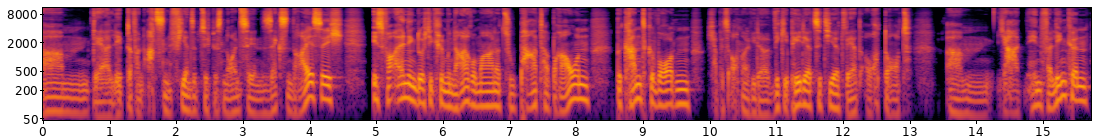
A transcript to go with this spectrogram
Ähm, der lebte von 1874 bis 1936, ist vor allen Dingen durch die Kriminalromane zu Pater Braun bekannt geworden. Ich habe jetzt auch mal wieder Wikipedia zitiert, werde auch dort ähm, ja, hin verlinken.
